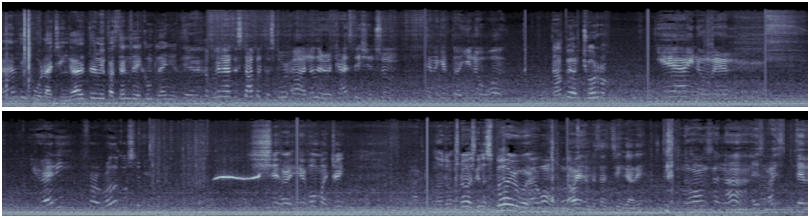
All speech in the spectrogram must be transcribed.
Andy, hijo, la chingada, este es mi pastel de cumpleaños. Yeah, we're gonna have to stop at the store, uh, another gas station soon. Gonna get the, you know what? Te va a pegar chorro. Yeah, I know, man. You ready for a roller coaster? Shit, right here, hold my drink. No, don't, no, it's gonna spill everywhere. I won't. No vayas a empezar a chingar, eh. No vamos a hacer nada. Es, es- te,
